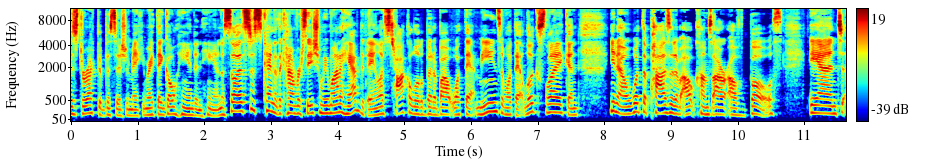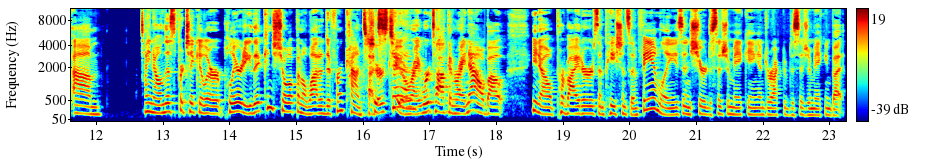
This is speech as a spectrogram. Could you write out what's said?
is directive decision making, right? They go hand in hand. And so that's just kind of the conversation we want to have today. And let's talk a little bit about what that means and what that looks like and, you know, what the positive outcomes are of both. And, um, you know, in this particular polarity, that can show up in a lot of different contexts sure too, right? We're talking right now about you know, providers and patients and families and shared decision making and directive decision making, but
